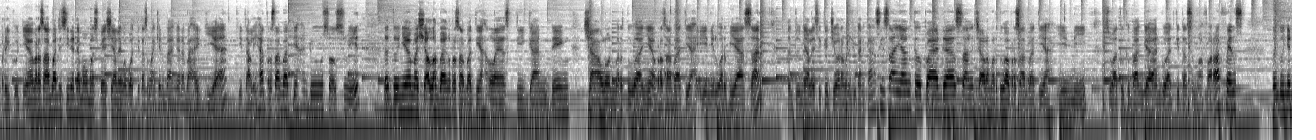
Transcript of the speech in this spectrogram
Berikutnya, persahabat di sini ada momen spesial yang membuat kita semakin bangga dan bahagia. Kita lihat persahabat ya, aduh so sweet. Tentunya Masya Allah banget persahabat ya, Lesti gandeng calon mertuanya persahabat ya, ini luar biasa. Tentunya Lesti Kejora menunjukkan kasih sayang kepada sang calon mertua persahabat ya, ini suatu kebanggaan buat kita semua para fans. Tentunya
